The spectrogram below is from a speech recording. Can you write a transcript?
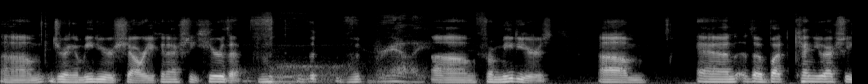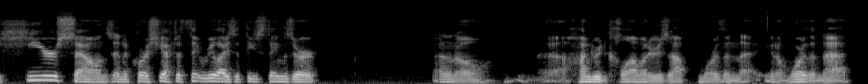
um, during a meteor shower. You can actually hear that Ooh, really um, from meteors. Um, and the but can you actually hear sounds? And of course, you have to th- realize that these things are I don't know, a hundred kilometers up, more than that, you know, more than that.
